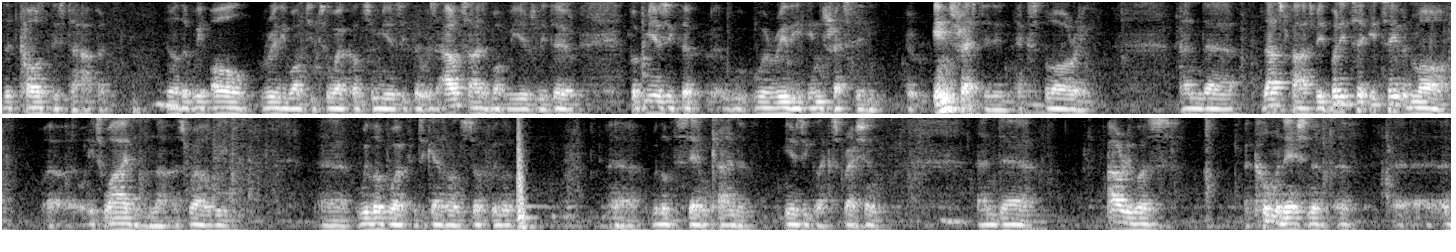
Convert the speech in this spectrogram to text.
that caused this to happen. You know that we all really wanted to work on some music that was outside of what we usually do, but music that we're really interested in, interested in exploring, and uh, that's part of it. But it's it's even more. Uh, it's wider than that as well. We uh, we love working together on stuff. We love uh, we love the same kind of musical expression, and uh, Auri was a culmination of, of, uh,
